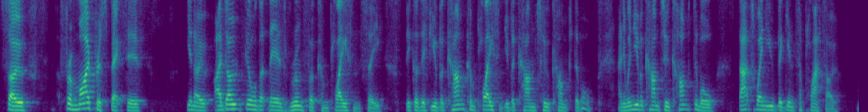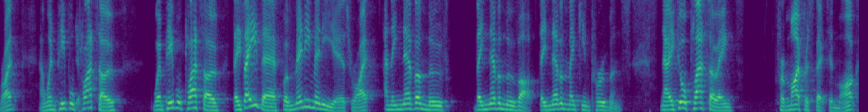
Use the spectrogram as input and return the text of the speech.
So, from my perspective you know, I don't feel that there's room for complacency. because if you become complacent, you become too comfortable. And when you become too comfortable, that's when you begin to plateau, right? And when people yeah. plateau, when people plateau, they stay there for many, many years, right? And they never move, they never move up, they never make improvements. Now, if you're plateauing, from my perspective, Mark,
